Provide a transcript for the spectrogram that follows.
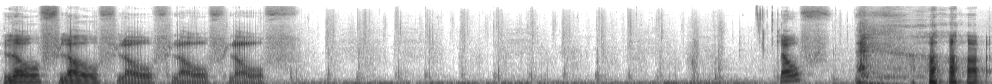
Lauf, lauf, lauf, lauf, lauf. Lauf.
